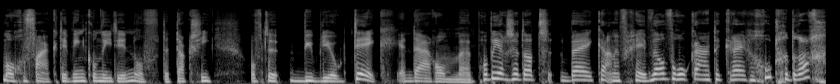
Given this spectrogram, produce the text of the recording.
mogen vaak de winkel niet in, of de taxi, of de bibliotheek. En daarom uh, proberen ze dat bij KNFG wel voor elkaar te krijgen. Goed gedrag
